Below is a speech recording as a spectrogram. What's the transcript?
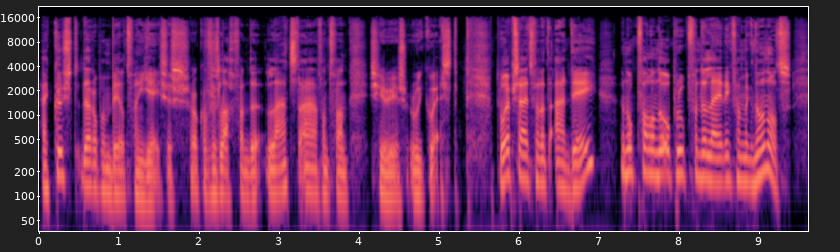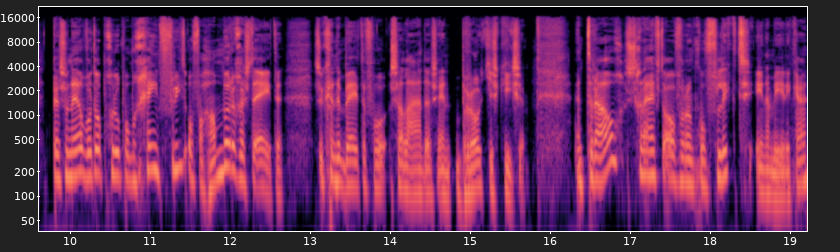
Hij kust daarop een beeld van Jezus. Ook een verslag van de laatste avond van Serious Request. De website van het AD een opvallende oproep van de leiding van McDonald's. Het personeel wordt opgeroepen om geen friet of hamburgers te eten. Ze kunnen beter voor salades en broodjes kiezen. En Trouw schrijft over een conflict in Amerika...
